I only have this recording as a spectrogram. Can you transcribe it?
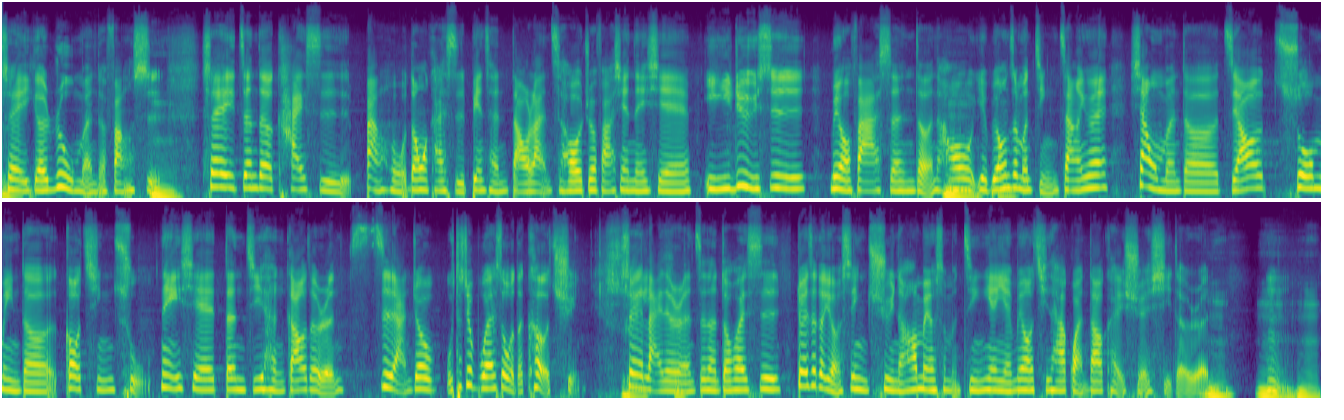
所以一个入门的方式。嗯、所以真的开始办活动，开始变成导览之后，就发现那些疑虑是没有发生的，然后也不用这么紧张，因为像我们的只要说明的够清楚，那一些等级很高的人，自然就他就不会是我的客群。所以来的人真的都会是对这个有兴趣，然后没有什么经验，也没有其他管道可以学习的人。嗯嗯嗯，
